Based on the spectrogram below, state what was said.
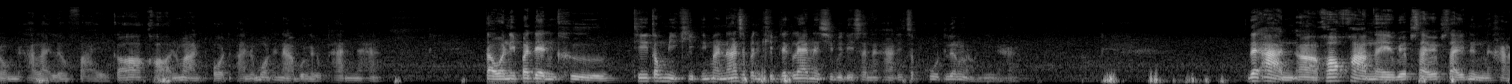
นมนะคะไหลเรือไฟ ก็ขออนุมทนาอนุโมทนาบุญกับทุกท่านนะฮะ แต่วันนี้ประเด็นคือที่ต้องมีคลิปนี้มันน่าจะเป็นคลิปแรกๆในชีวิตดิฉันนะคะที่จะพูดเรื่องเหล่านี้นะคะได้อ่านข้อความในเว็บไซต์เว็บไซต์หนึ่งนะคะ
